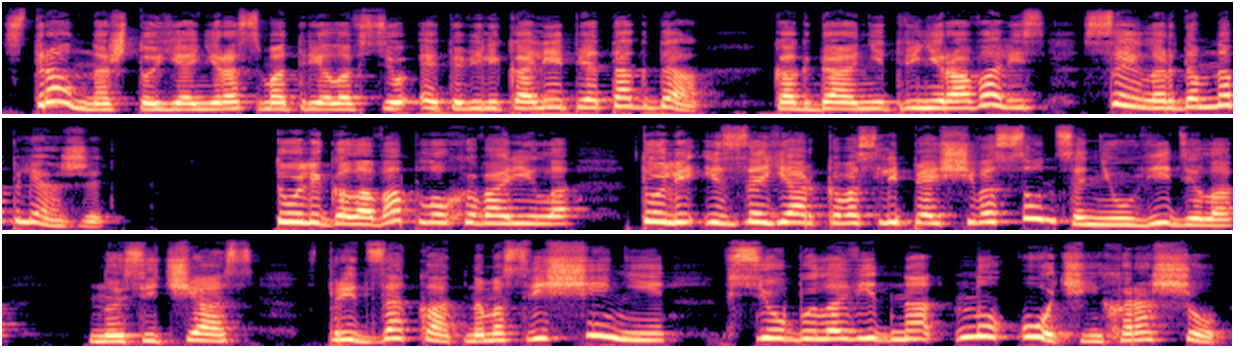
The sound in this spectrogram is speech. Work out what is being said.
Странно, что я не рассмотрела все это великолепие тогда, когда они тренировались с Эйлардом на пляже. То ли голова плохо варила, то ли из-за яркого слепящего солнца не увидела, но сейчас в предзакатном освещении все было видно, ну, очень хорошо.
